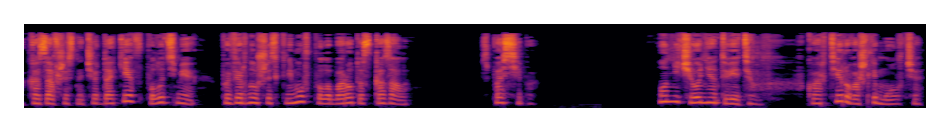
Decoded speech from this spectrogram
Оказавшись на чердаке, в полутьме, повернувшись к нему в полоборота, сказала — «Спасибо». Он ничего не ответил. В квартиру вошли молча.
